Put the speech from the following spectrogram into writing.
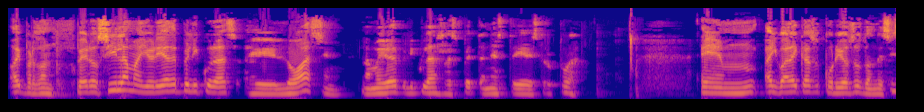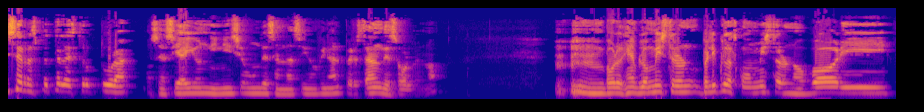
Ay, perdón, pero sí la mayoría de películas eh, lo hacen. La mayoría de películas respetan esta estructura. Eh, igual hay casos curiosos donde sí se respeta la estructura, o sea, sí hay un inicio, un desenlace y un final, pero están en desorden, ¿no? Por ejemplo, películas como Mr. Nobody,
